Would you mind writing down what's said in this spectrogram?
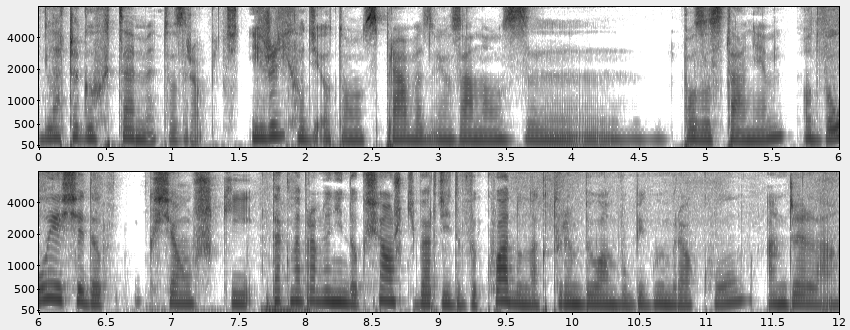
dlaczego chcemy to zrobić. Jeżeli chodzi o tą sprawę związaną z pozostaniem, odwołuję się do książki, tak naprawdę nie do książki, bardziej do wykładu, na którym byłam w ubiegłym roku. Angela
